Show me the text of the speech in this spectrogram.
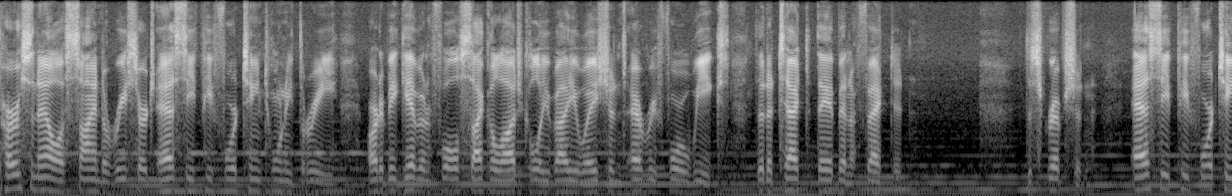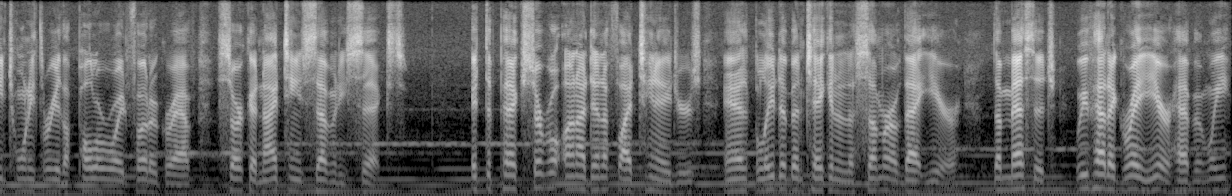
Personnel assigned to research SCP-1423 are to be given full psychological evaluations every four weeks to detect that they have been affected. Description: SCP-1423 is a Polaroid photograph circa 1976. It depicts several unidentified teenagers and is believed to have been taken in the summer of that year. The message, We've had a great year, haven't we?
